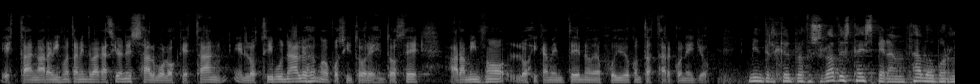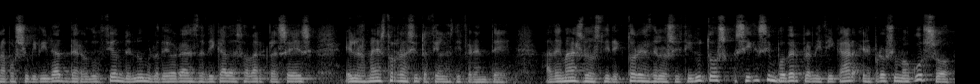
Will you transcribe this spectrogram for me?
están ahora mismo también de vacaciones, salvo los que están en los tribunales o en opositores. Entonces, ahora mismo, lógicamente, no hemos podido contactar con ellos. Mientras que el profesorado está esperanzado por la posibilidad de reducción del número de horas dedicadas a dar clases, en los maestros la situación es diferente. Además, los directores de los institutos siguen sin poder planificar el próximo curso,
